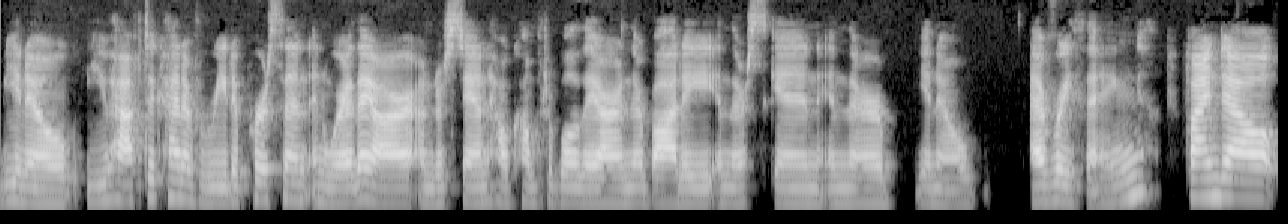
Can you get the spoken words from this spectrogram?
you know you have to kind of read a person and where they are understand how comfortable they are in their body in their skin in their you know everything. Find out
